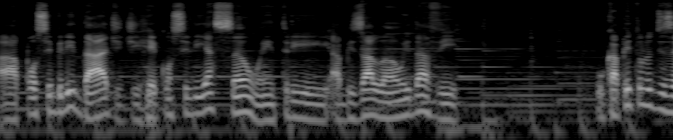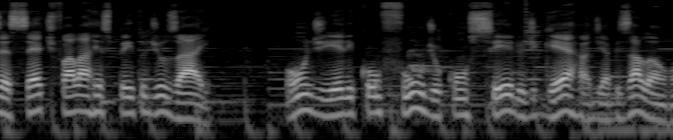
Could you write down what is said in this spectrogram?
a possibilidade de reconciliação entre Abisalão e Davi. O capítulo 17 fala a respeito de Uzai, onde ele confunde o conselho de guerra de Abisalão.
